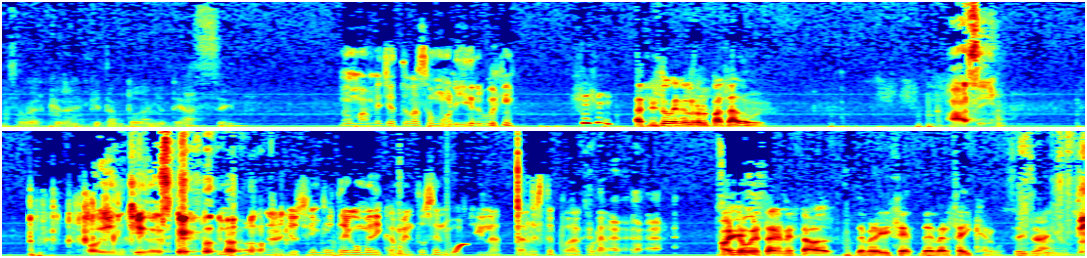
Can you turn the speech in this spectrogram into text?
Vamos a ver qué, qué tanto daño te hace. No mames, ya te vas a morir, güey. Así estuve en el rol pasado, güey. Ah, sí. Bien chido ese. No importa, yo siempre traigo medicamentos en mi mochila. Tal vez te pueda curar. Ahorita voy a estar en estado de, Berse- de Berserker, güey. 6 daños. Yo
